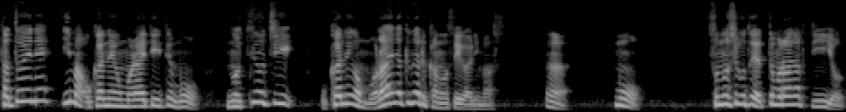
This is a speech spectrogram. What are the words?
たとえね今お金をもらえていても後々お金がもらえなくなる可能性があります。うん。もうその仕事やってもらわなくていいよ。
